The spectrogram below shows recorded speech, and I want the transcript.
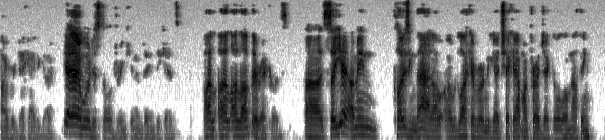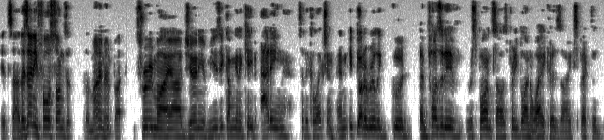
over a decade ago. Yeah, we were just all drinking and being dickheads. I, I, I love their records. Uh, so yeah, I mean, closing that, I, I, would like everyone to go check out my project, All or Nothing. It's uh, there's only four songs at the moment, but through my uh, journey of music, I'm going to keep adding to the collection, and it got a really good and positive response. I was pretty blown away because I expected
